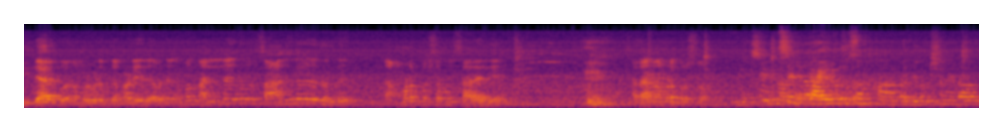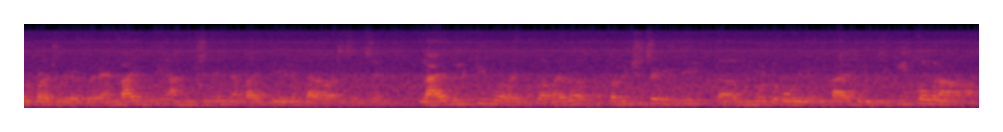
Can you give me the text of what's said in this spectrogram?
ഇന്ത്യാർക്കോ നമ്മളിവിടുത്തെ പഴയത് അവർ അപ്പൊ നല്ലൊരു സാധ്യത വരുന്നുണ്ട്. നമ്മുടെ പ്രശ്നം സാധ്യതയാണ്. അതാണ് നമ്മുടെ പ്രശ്നം. കഴിഞ്ഞ ദിവസം പ്രതിപക്ഷ രണ്ടായിരത്തി അഞ്ചിലും രണ്ടായിരത്തി ഏഴിലും കരാർ ലയബിലിറ്റി എന്ന് പറയുന്നത് അതായത് പ്രതീക്ഷിച്ച രീതിയിൽ മുന്നോട്ട് പോയില്ലെങ്കിൽ ലയബിലിറ്റി ടീകോമിനാണെന്നാണ്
